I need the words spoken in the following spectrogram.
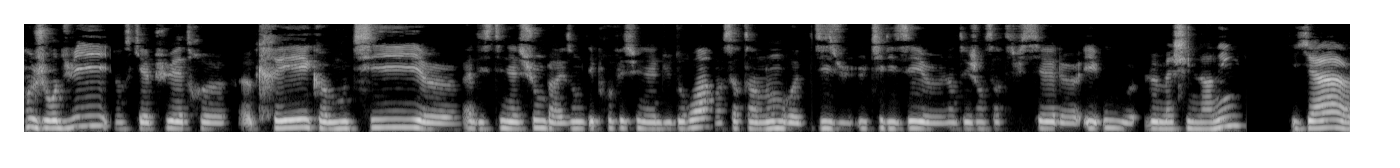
Aujourd'hui, ce qui a pu être euh, créé comme outil euh, à destination, par exemple, des professionnels du droit, un certain nombre disent utiliser euh, l'intelligence artificielle et ou le machine learning. Il y a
